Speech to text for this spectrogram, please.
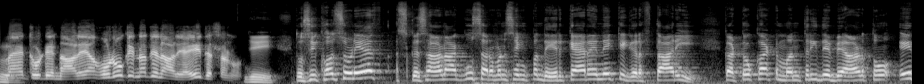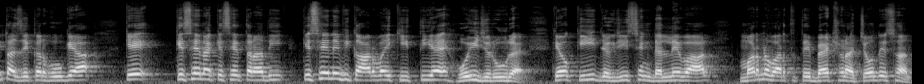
ਮੈਂ ਤੁਹਾਡੇ ਨਾਲ ਆ ਹੁਣ ਉਹ ਕਿਹਨਾਂ ਦੇ ਨਾਲ ਆ ਇਹ ਦੱਸਣ ਜੀ। ਤੁਸੀਂ ਖੁਦ ਸੁਣਿਆ ਕਿਸਾਨ ਆਗੂ ਸਰਵਨ ਸਿੰਘ ਪੰਧੇਰ ਕਹਿ ਰਹੇ ਨੇ ਕਿ ਗ੍ਰਿਫਤਾਰੀ ਘੱਟੋ ਘੱਟ ਮੰਤਰੀ ਦੇ ਬਿਆਨ ਤੋਂ ਇਹ ਤਾਂ ਜ਼ਿਕਰ ਹੋ ਗਿਆ ਕਿ ਕਿਸੇ ਨਾ ਕਿਸੇ ਤਰ੍ਹਾਂ ਦੀ ਕਿਸੇ ਨੇ ਵੀ ਕਾਰਵਾਈ ਕੀਤੀ ਹੈ ਹੋਈ ਜ਼ਰੂਰ ਹੈ। ਕਿਉਂਕਿ ਜਗਜੀਤ ਸਿੰਘ ਡੱਲੇਵਾਲ ਮਰਨ ਵਰਤ ਤੇ ਬੈਠਣਾ ਚਾਹੁੰਦੇ ਸਨ।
